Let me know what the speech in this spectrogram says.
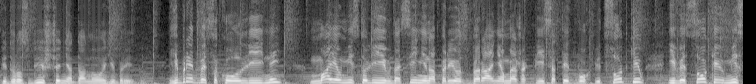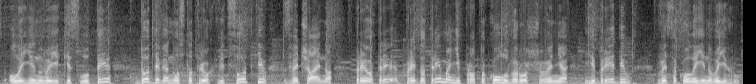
під розбіщення даного гібриду. Гібрид високоолійний, має вміст олії в насінні на період збирання в межах 52% і високий вміст олеїнової кислоти до 93%, звичайно, при, отри- при дотриманні протоколу вирощування гібридів високоолеїнової групи.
